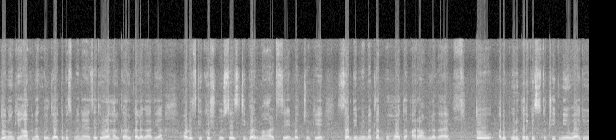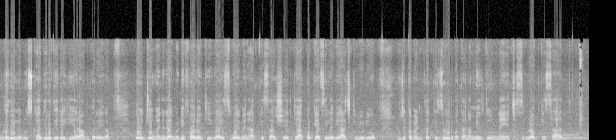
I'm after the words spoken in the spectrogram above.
दोनों की आँख ना खुल जाए तो बस मैंने ऐसे थोड़ा हल्का हल्का लगा दिया और इसकी खुशबू से, इसकी गर्माहट से बच्चों के सर्दी में मतलब बहुत आराम लगा है। तो अभी पूरी तरीके से तो ठीक नहीं हुआ है, क्योंकि घरेलू नुस्खा धीरे धीरे ही आराम करेगा। तो जो मैंने रेमेडी फॉलो की गाइस वही मैंने आपके साथ शेयर किया। आपको कैसी लगी आज की वीडियो मुझे कमेंट करके ज़रूर बताना। मिलती हूँ नए अच्छे से ब्लॉग के साथ।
